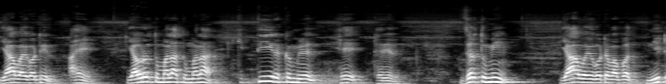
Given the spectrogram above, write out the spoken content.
या वयोगटातील आहे. यावरून तुम्हाला तुम्हाला किती रक्कम मिळेल हे ठरेल. जर तुम्ही या वयोगटाबाबत नीट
